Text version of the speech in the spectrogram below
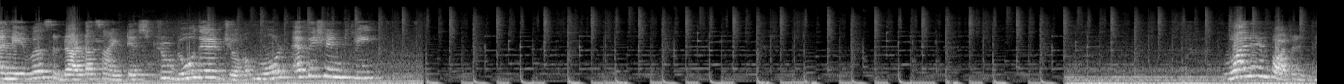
enables data scientists to do their job more efficiently. One important thing,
